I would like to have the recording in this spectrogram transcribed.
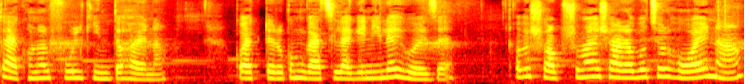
তো এখন আর ফুল কিনতে হয় না। কয়েকটা এরকম গাছ লাগিয়ে নিলেই হয়ে যায়। তবে সব সময় সারা বছর হয় না।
